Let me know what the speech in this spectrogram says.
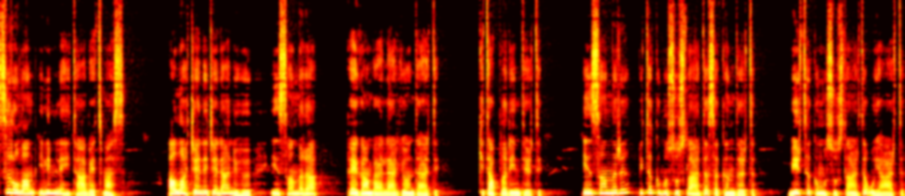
sır olan ilimle hitap etmez. Allah Celle Celaluhu insanlara peygamberler gönderdi, kitaplar indirdi. İnsanları bir takım hususlarda sakındırdı, bir takım hususlarda uyardı.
